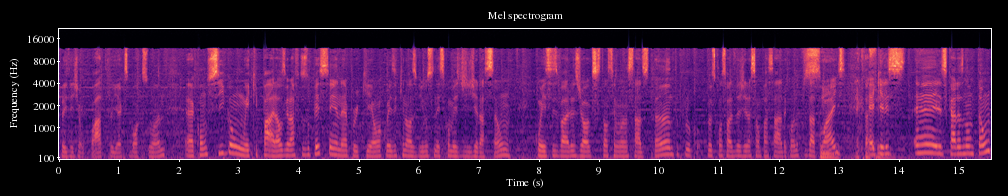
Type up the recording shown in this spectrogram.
PlayStation 4 e Xbox One eh, consigam equiparar os gráficos do PC, né? Porque é uma coisa que nós vimos nesse começo de geração, com esses vários jogos que estão sendo lançados tanto para os consoles da geração passada quanto para os atuais, É que tá é que eles, é, eles caras não estão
